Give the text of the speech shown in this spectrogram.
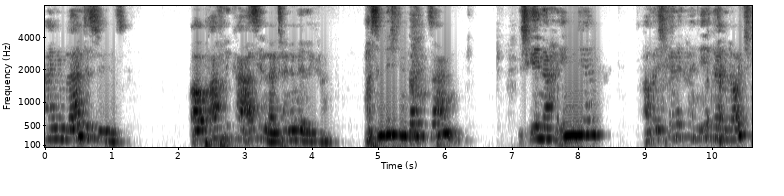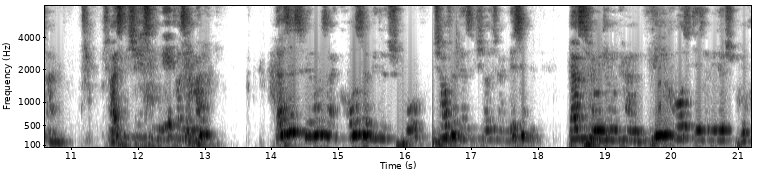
einem Land des Südens? Ob Afrika, Asien, Lateinamerika. Was will ich den Leuten sagen? Ich gehe nach Indien, aber ich kenne keinen Inder in Deutschland. Ich weiß nicht, wie es ihm geht, was er macht. Das ist für uns ein großer Widerspruch. Ich hoffe, dass ich euch ein bisschen das vermitteln kann, wie groß dieser Widerspruch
